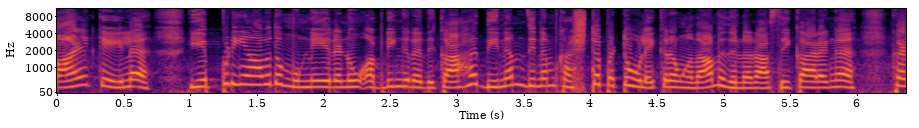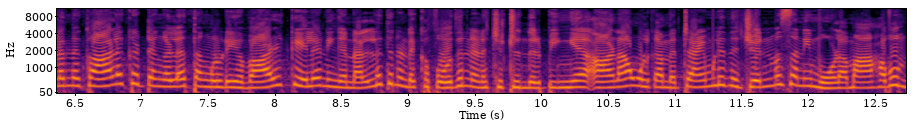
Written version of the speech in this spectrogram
வாழ்க்கையில் எப்படியாவது முன்னேறணும் அப்படிங்கிறதுக்காக தினம் தினம் கஷ்டப்பட்டு உழைக்கிறவங்க தான் மிதுன ராசிக்காரங்க. கடந்த காலகட்டங்களில் தங்களுடைய வாழ்க்கையில் நீங்கள் நல்லது நடக்க போது நினச்சிட்டு இருந்திருப்பீங்க. ஆனால் உங்களுக்கு அந்த டைமில் இந்த ஜென்ம சனி மூலமாகவும்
